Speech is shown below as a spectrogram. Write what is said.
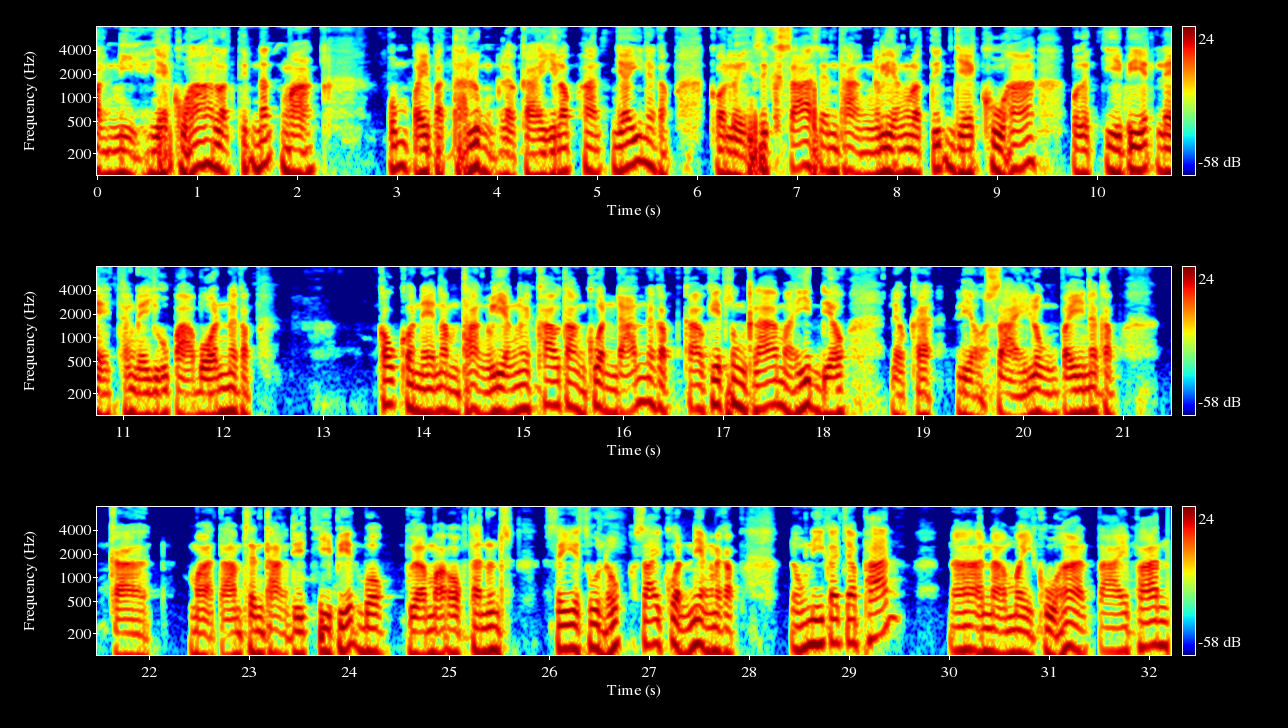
วันนี้แยกขวารถติดนัดมากผมไปปัตตาลุงแล้วก็ยีรับหาดใหญ่นะครับ ก็เลยศึกษาเส้นทางเลี่ยงรถติดแยกคูหาเปิด GPS แลทางใดอยู่ป่าบอนนะครับ เขาก็แนะนำทางเลี่ยงให้ข้าวทางควนดันนะครับข้าวเขตสงขลามาอีกเดียว แล้วก็เลี้ยวสายลงไปนะครับการมาตามเส้นทางที่ GPS บอกเพื่อมาออกถนน406สายขวนเนียงนะครับ ตรงนี้ก็จะผ่าน นะอนามัยคูห้าตายผ่าน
